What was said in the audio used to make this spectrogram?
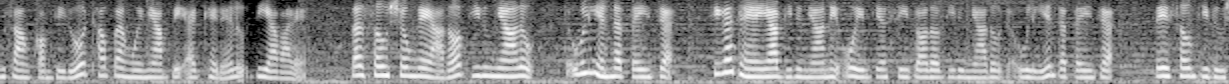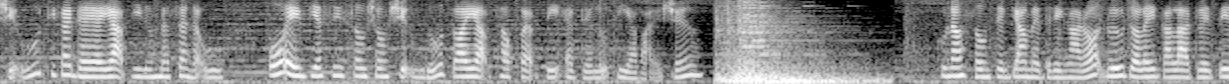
ဦးဆောင်ကော်မတီတို့ထောက်ပံ့ငွေများပေးအပ်ခဲ့တယ်လို့သိရပါတယ်။သက်ဆုံးရှုံးခဲ့ရသောပြည်သူများတို့တဦးလျင်နှစ်သိန်းကျပ်ထိခိုက်ဒဏ်ရာရပြည်သူများနှင့်အိုးအိမ်ပျက်စီးသွားသောပြည်သူများတို့တဦးလျင်တသိန်းကျပ်သေဆုံးပြည်သူ၈ဦးထိခိုက်ဒဏ်ရာရပြည်သူ22ဦးအိုးအိမ်ပျက်စီးဆုံးရှုံး၈ဦးတို့တွားရောက်ထောက်ပံ့ပေးအပ်တယ်လို့သိရပါတယ်ရှင်။ ခုနောက်ဆုံးတင်ပြမယ့်သတင်းကတော့နွေဦးတော်လိုင်းကာလအတွင်းသေ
